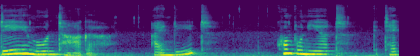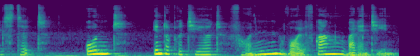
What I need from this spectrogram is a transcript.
D-Montage. Ein Lied, komponiert, getextet und interpretiert von Wolfgang Valentin.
